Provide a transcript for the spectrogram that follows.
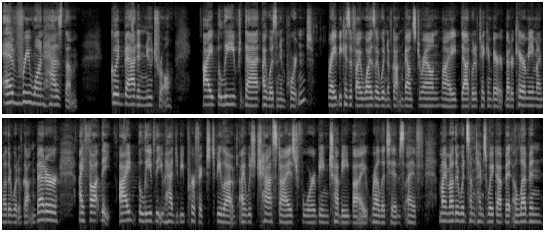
everyone has them, good, bad, and neutral. I believed that I wasn't important right? Because if I was, I wouldn't have gotten bounced around. My dad would have taken better care of me. My mother would have gotten better. I thought that I believed that you had to be perfect to be loved. I was chastised for being chubby by relatives. I've, my mother would sometimes wake up at 11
